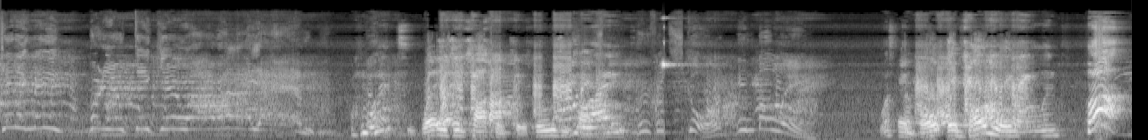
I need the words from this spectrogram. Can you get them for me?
kidding me? Who do you think you are? I am. What? What is he talking to? Who is he talking Right? Perfect score in bowling. What's In the bowl- in bowling? bowling? Fuck!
